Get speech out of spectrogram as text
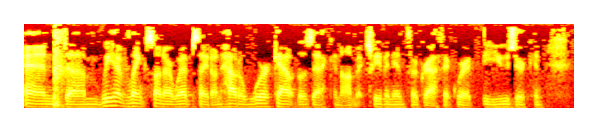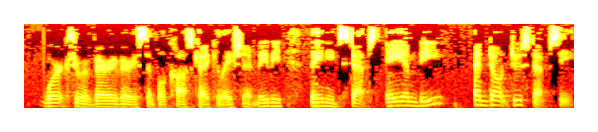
And um, we have links on our website on how to work out those economics. We have an infographic where the user can work through a very, very simple cost calculation. And maybe they need steps A and B and don't do step C.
